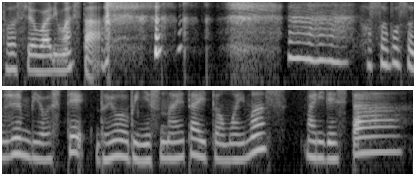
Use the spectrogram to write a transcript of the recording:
通し終わりました。ああ細々準備をして土曜日に備えたいと思います。マリでした。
